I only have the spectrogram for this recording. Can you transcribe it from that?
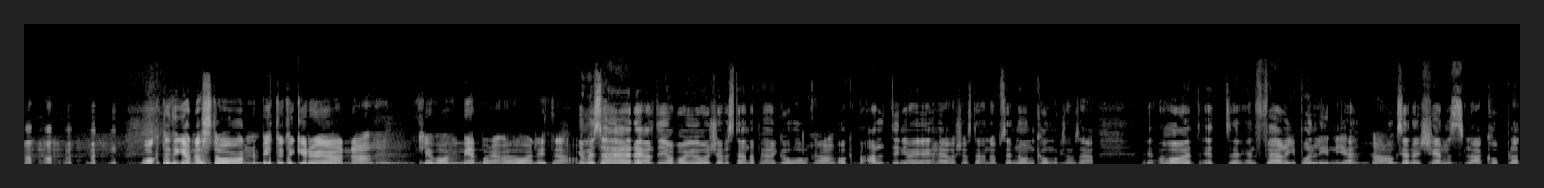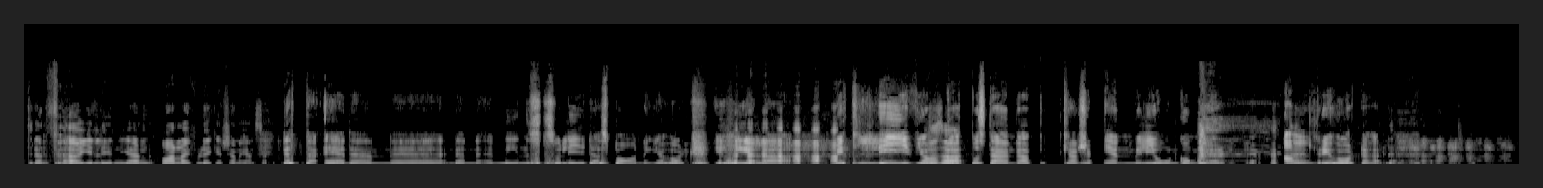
Åkte till Gamla stan, bytte till Gröna, klev av med Medborgare. Jag var lite, ja, Ja men så här är det alltid, jag var ju och körde stand-up här igår, Ja. och alltid när jag är här och kör stand-up så är det någon komiker som säger har ett, ett, en färg på en linje Ja. och sen en känsla kopplad till den färglinjen och alla i publiken känner igen sig. Detta är den, eh, den minst solida spaning jag hört i hela mitt liv. Jag har gått på stand-up kanske en miljon gånger och aldrig hört det här.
